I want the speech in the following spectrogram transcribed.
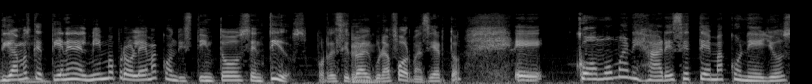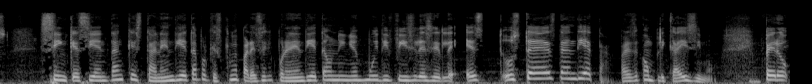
digamos que tienen el mismo problema con distintos sentidos, por decirlo de alguna forma, ¿cierto? Eh, ¿Cómo manejar ese tema con ellos sin que sientan que están en dieta? Porque es que me parece que poner en dieta a un niño es muy difícil decirle, es, usted está en dieta, parece complicadísimo. Pero,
